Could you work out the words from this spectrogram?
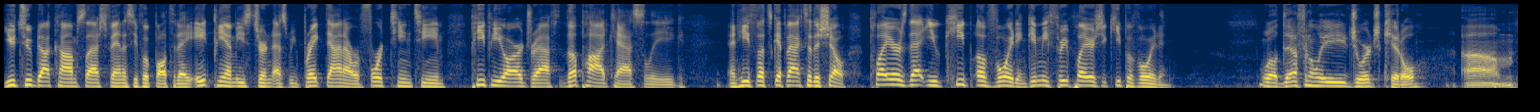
YouTube.com slash fantasy football today, 8 p.m. Eastern, as we break down our 14 team PPR draft, the podcast league. And Heath, let's get back to the show. Players that you keep avoiding. Give me three players you keep avoiding. Well, definitely George Kittle. Um,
